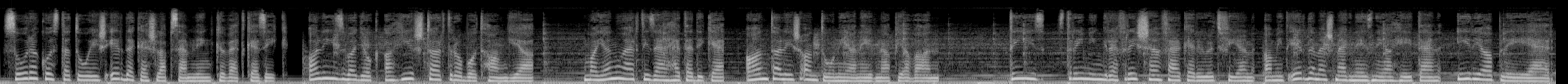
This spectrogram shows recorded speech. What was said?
Szórakoztató és érdekes lapszemlénk következik. Alíz vagyok, a hírstart robot hangja. Ma január 17-e, Antal és Antónia névnapja van. 10. Streamingre frissen felkerült film, amit érdemes megnézni a héten, írja a Player.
